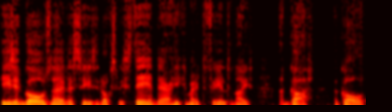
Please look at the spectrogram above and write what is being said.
He's in goals now this season. Looks to be staying there. He came out the field tonight and got a goal.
